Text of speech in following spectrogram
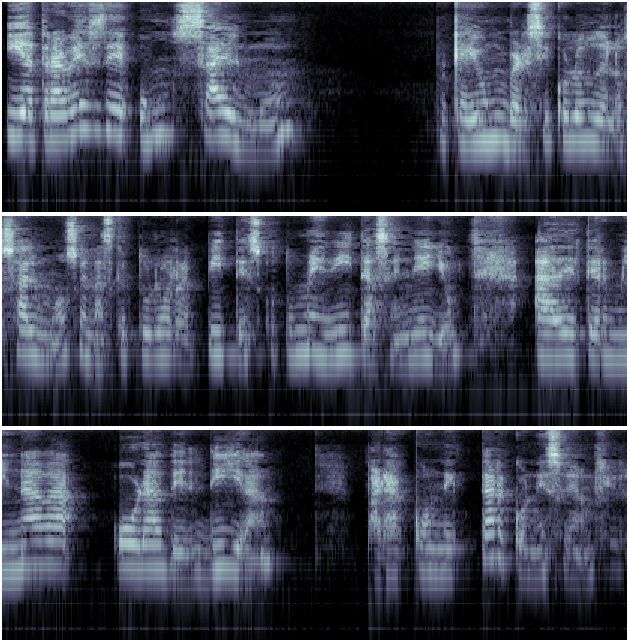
y a través de un salmo, porque hay un versículo de los salmos en las que tú lo repites o tú meditas en ello, a determinada hora del día para conectar con ese ángel.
